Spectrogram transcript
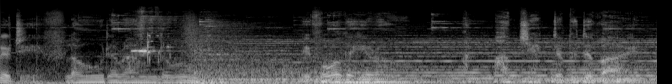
Energy flowed around the room. Before the hero, an object of the divine.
